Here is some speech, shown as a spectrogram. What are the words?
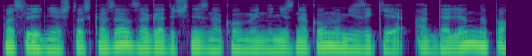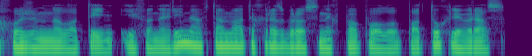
Последнее, что сказал загадочный знакомый на незнакомом языке, отдаленно похожем на латынь, и фонари на автоматах, разбросанных по полу, потухли в раз.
